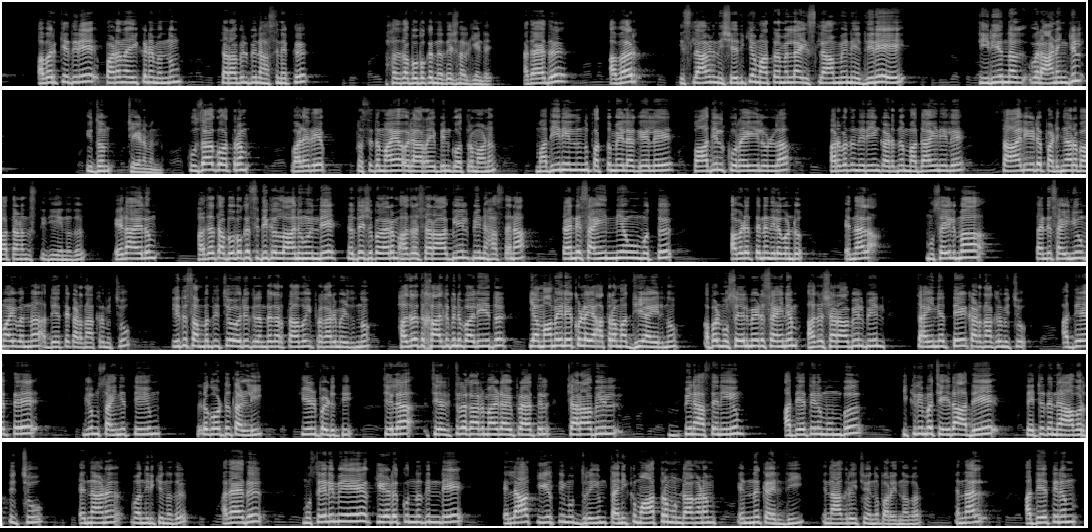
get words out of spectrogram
അവർക്കെതിരെ പട നയിക്കണമെന്നും ഷറാബിൽ ബിൻ ഹസനക്ക് ഹസരത് അബൂബക്കർ നിർദ്ദേശം നൽകിയിട്ടുണ്ട്. അതായത് അവർ ഇസ്ലാമിനെ നിഷേധിക്കുക മാത്രമല്ല ഇസ്ലാമിനെതിരെ തിരിയുന്നവരാണെങ്കിൽ യുദ്ധം ചെയ്യണമെന്ന്. കുസ ഗോത്രം വളരെ പ്രസിദ്ധമായ ഒരു അറേബ്യൻ ഗോത്രമാണ്. മദീനയിൽ നിന്ന് പത്ത് മൈൽ അകലെ വാദിൽ കുറയിലുള്ള പർവതനിരയും കടന്ന് മദായിനിലെ സാലിയുടെ പടിഞ്ഞാറ് ഭാഗത്താണ് അത് സ്ഥിതി ചെയ്യുന്നത്. ഏതായാലും ഹജരത് അബൂബക്കർ സിദ്ദിഖ് അള്ളാനുഹുവിന്റെ നിർദ്ദേശപ്രകാരം ഹജരത് ഷറാബീൽ ബിൻ ഹസന തന്റെ സൈന്യവുമൊത്ത് അവിടെ തന്നെ നിലകൊണ്ടു. എന്നാൽ മുസൈൽമ തന്റെ സൈന്യവുമായി വന്ന് അദ്ദേഹത്തെ കടന്നാക്രമിച്ചു. ഇത് സംബന്ധിച്ച് ഒരു ഗ്രന്ഥകർത്താവ് ഇപ്രകാരം എഴുതുന്നു. ഹജ്രത് ഖാലിദ് ബിൻ വലീദ് യമാമയിലേക്കുള്ള യാത്ര മധ്യയായിരുന്നു അപ്പോൾ മുസൈൽമയുടെ സൈന്യം അത് ഷറാബിൽ ബിൻ സൈന്യത്തെ കടന്നാക്രമിച്ചു. അദ്ദേഹത്തെയും സൈന്യത്തെയും പിറകോട്ട് തള്ളി കീഴ്പ്പെടുത്തി. ചില ചരിത്രകാരന്മാരുടെ അഭിപ്രായത്തിൽ ഷറാബിൽ ബിൻ ഹസനെയും അദ്ദേഹത്തിന് മുമ്പ് ഇക്രിമ ചെയ്ത അതേ തെറ്റ് തന്നെ ആവർത്തിച്ചു എന്നാണ് വന്നിരിക്കുന്നത്. അതായത് മുസലിമയെ കീഴടക്കുന്നതിന്റെ എല്ലാ കീർത്തിമുദ്രയും തനിക്ക് മാത്രം ഉണ്ടാകണം എന്ന് കരുതി എന്നാഗ്രഹിച്ചു എന്ന് പറയുന്നവർ. എന്നാൽ അദ്ദേഹത്തിനും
